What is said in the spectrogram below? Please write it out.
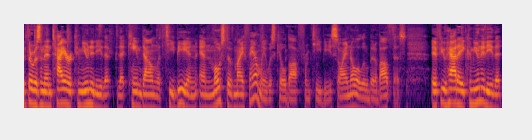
if there was an entire community that that came down with TB, and and most of my family was killed off from TB, so I know a little bit about this. If you had a community that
